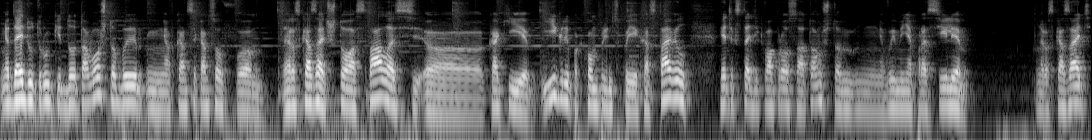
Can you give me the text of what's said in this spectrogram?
дойдут руки до того, чтобы в конце концов э, рассказать, что осталось, э, какие игры, по какому принципу я их оставил. Это, кстати, к вопросу о том, что вы меня просили рассказать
